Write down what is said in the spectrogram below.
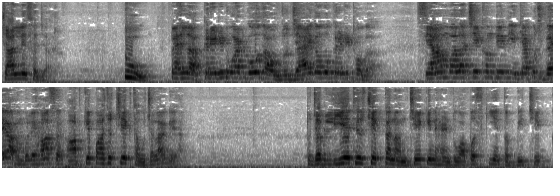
चालीस हज़ार। टू, पहला, क्रेडिट वाट गोज आउट। जो जाएगा, वो क्रेडिट होगा। श्याम वाला चेक हम दे दिए। क्या कुछ गया? हम बोले हाँ सर, आपके पास जो चेक था, वो चला गया। तो जब लिए थे उस चेक का नाम, चेक इन हैंड तो वापस किए, तब भी cheque.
